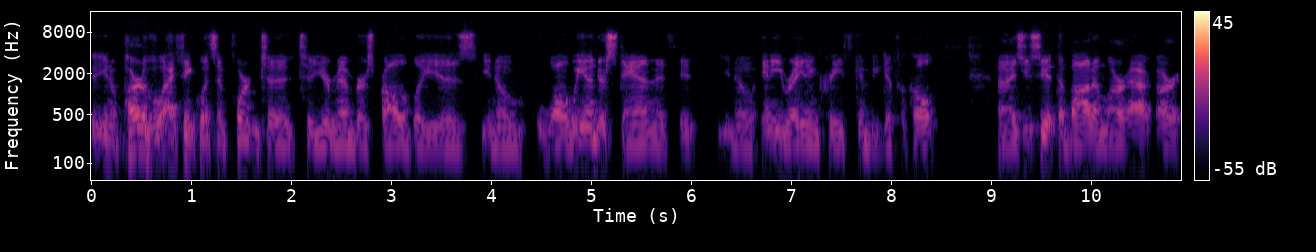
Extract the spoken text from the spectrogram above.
you know, part of what I think what's important to to your members probably is, you know, while we understand that it, you know, any rate increase can be difficult, uh, as you see at the bottom, our our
